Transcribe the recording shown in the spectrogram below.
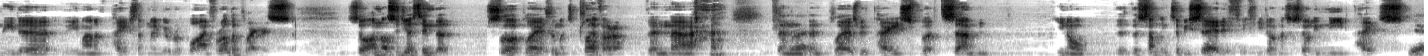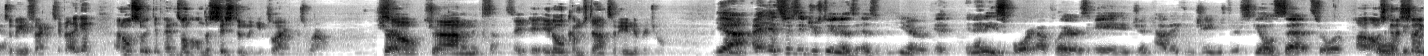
need uh, the amount of pace that may be required for other players. So I'm not suggesting that slower players are much cleverer than uh, than, Right. than players with pace, but um, you know. there- There's something to be said if, if you don't necessarily need pace Yeah. to be effective. But again, and also it depends on, on the system that you're playing as well. Sure. So, sure. that um, makes sense. It, it all comes down to the individual. Yeah, it's just interesting as, as you know, in any sport, how players age and how they can change their skill sets or. I, was going to say,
